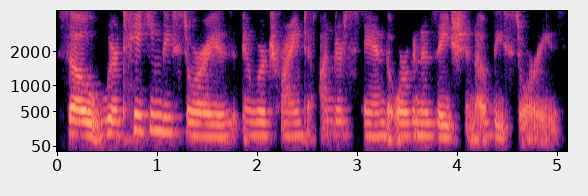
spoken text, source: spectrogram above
So we're taking these stories and we're trying to understand the organization of these stories.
